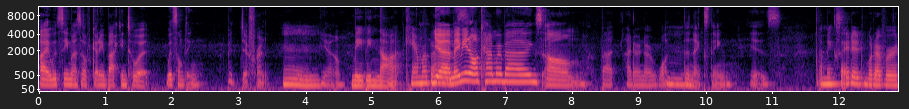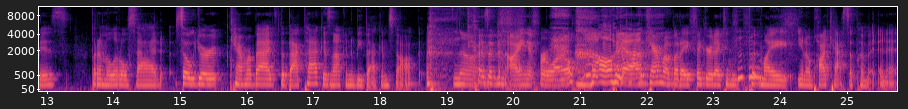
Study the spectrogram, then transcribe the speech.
I would see myself getting back into it with something a bit different. Yeah. Maybe not camera bags. Yeah, maybe not camera bags. Um, but I don't know what the next thing is. I'm excited, whatever it is. But I'm a little sad. So your camera bag, the backpack, is not going to be back in stock No. because I've been eyeing it for a while. oh yeah. I don't have a camera, but I figured I can put my, you know, podcast equipment in it.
